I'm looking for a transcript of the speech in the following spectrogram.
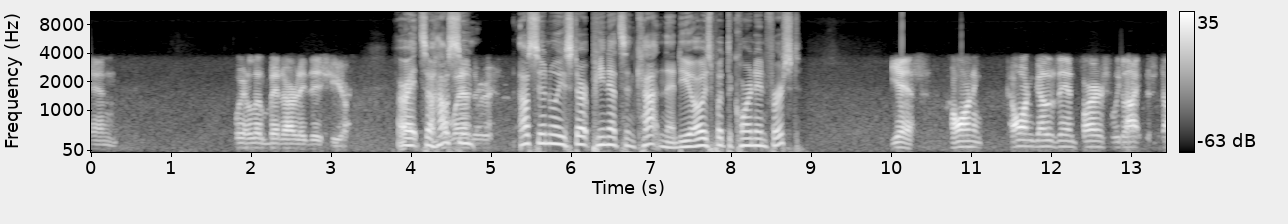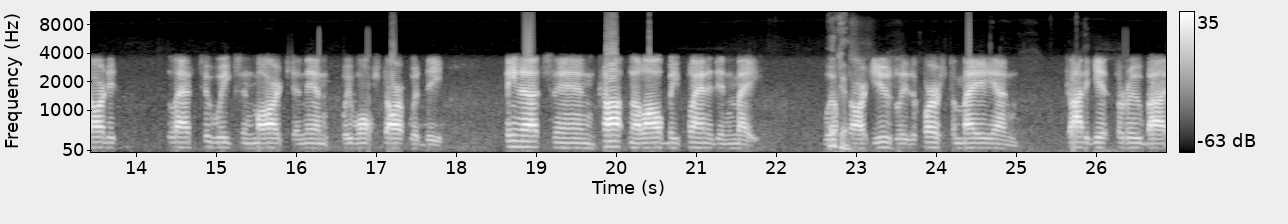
and we're a little bit early this year. All right. So how soon? How soon will you start peanuts and cotton? Then do you always put the corn in first? Yes, corn and corn goes in first. We like to start it last two weeks in March, and then we won't start with the peanuts and cotton. will all be planted in May. We'll Okay. start usually the first of May and try to get through by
